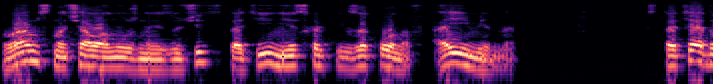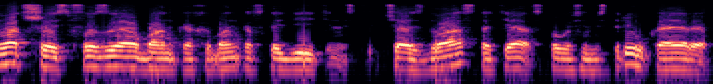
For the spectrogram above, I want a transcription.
вам сначала нужно изучить статьи нескольких законов, а именно Статья 26 ФЗ о банках и банковской деятельности. Часть 2, статья 183 УК РФ.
